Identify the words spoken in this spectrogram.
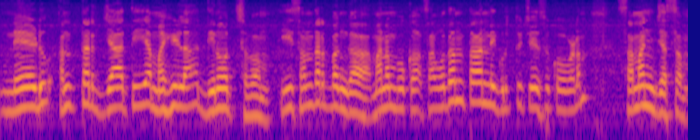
నేడు అంతర్జాతీయ మహిళా దినోత్సవం. ఈ సందర్భంగా మనం ఒక స- ఉదంతాన్ని గుర్తు చేసుకోవడం సమంజసం.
